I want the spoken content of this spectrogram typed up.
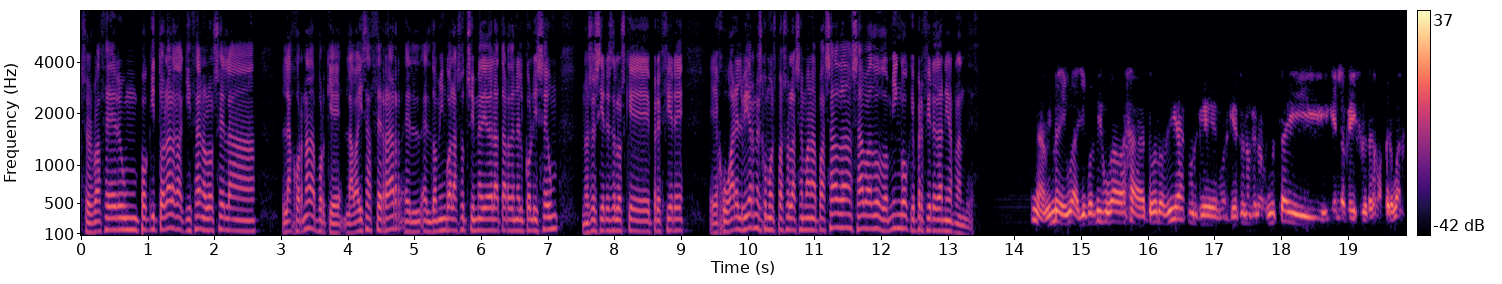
Se os va a hacer un poquito larga, quizá, no lo sé, la, la jornada, porque la vais a cerrar el, el domingo a las ocho y media de la tarde en el Coliseum. No sé si eres de los que prefiere eh, jugar el viernes, como os pasó la semana pasada, sábado, domingo. ¿Qué prefiere Dani Hernández? No, a mí me da igual, yo por mí jugaba todos los días porque porque eso es lo que nos gusta y, es lo que disfrutamos, pero bueno,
